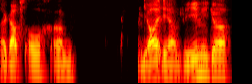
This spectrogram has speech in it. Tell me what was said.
Da gab es auch ähm, ja eher weniger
